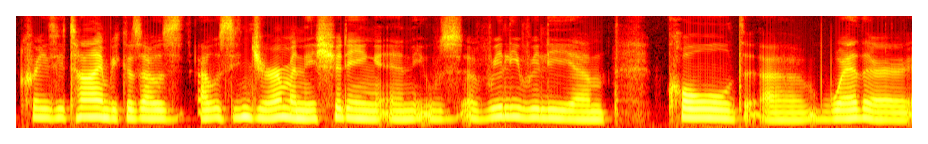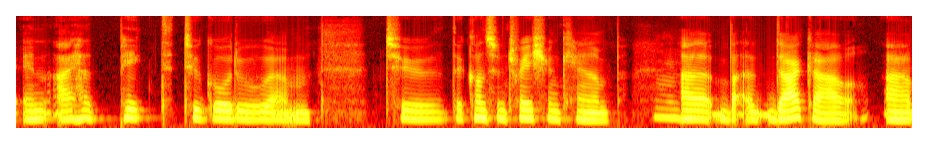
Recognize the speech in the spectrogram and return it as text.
crazy time because I was, I was in Germany shooting, and it was a really, really um, cold uh, weather, and I had picked to go to, um, to the concentration camp. Uh, b- Dachau uh,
